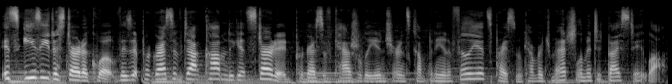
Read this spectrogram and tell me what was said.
It's easy to start a quote. Visit progressive.com to get started. Progressive Casualty Insurance Company and affiliates, price and coverage match limited by state law.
